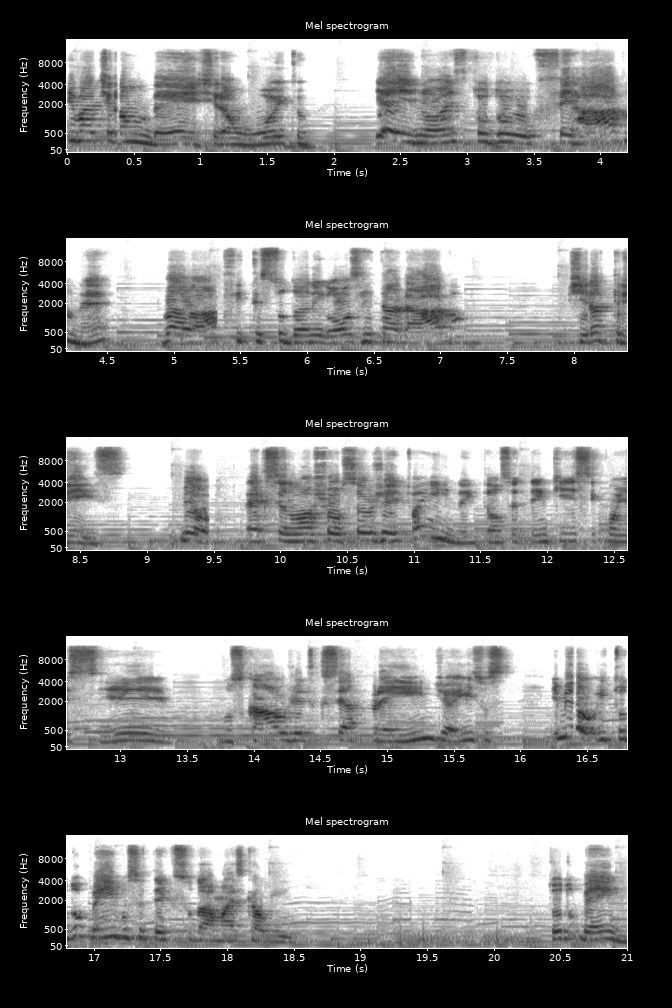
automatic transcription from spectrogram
e vai tirar um 10, tirar um 8. E aí, nós, tudo ferrado, né? Vai lá, fica estudando igual os retardados, tira 3. Meu, é que você não achou o seu jeito ainda. Então você tem que se conhecer, buscar o jeito que você aprende a isso. E, meu, e tudo bem você ter que estudar mais que alguém. Tudo bem.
